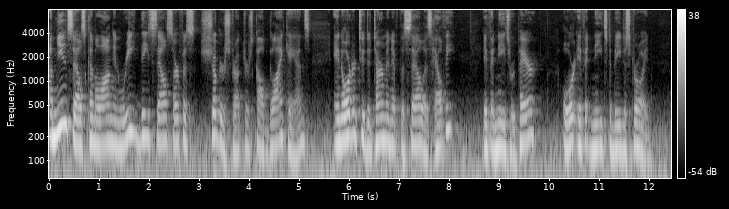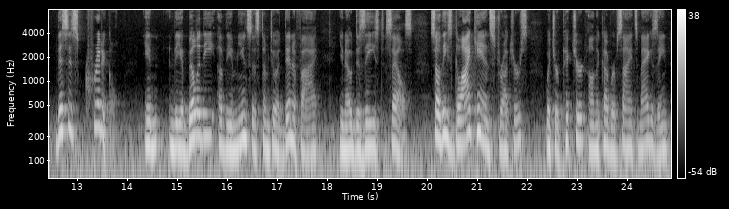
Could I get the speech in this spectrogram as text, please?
Immune cells come along and read these cell surface sugar structures called glycans in order to determine if the cell is healthy, if it needs repair, or if it needs to be destroyed. This is critical in the ability of the immune system to identify, you know, diseased cells. So these glycan structures, which are pictured on the cover of Science magazine,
